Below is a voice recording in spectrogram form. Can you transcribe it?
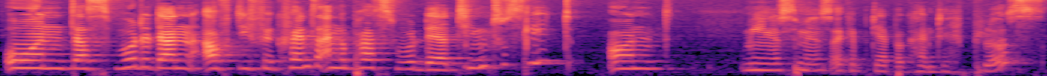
Und das wurde dann auf die Frequenz angepasst, wo der Tinnitus liegt und Minus Minus ergibt ja bekanntlich Plus,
